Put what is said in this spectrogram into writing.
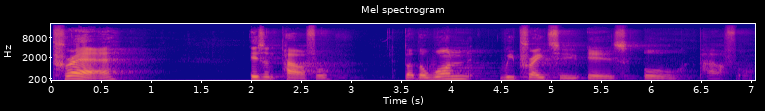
Prayer isn't powerful, but the one we pray to is all powerful.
